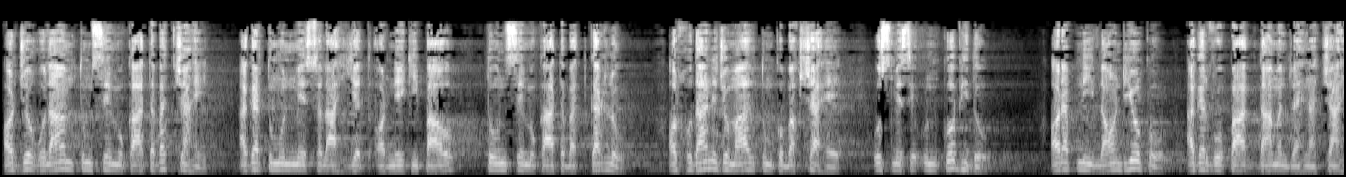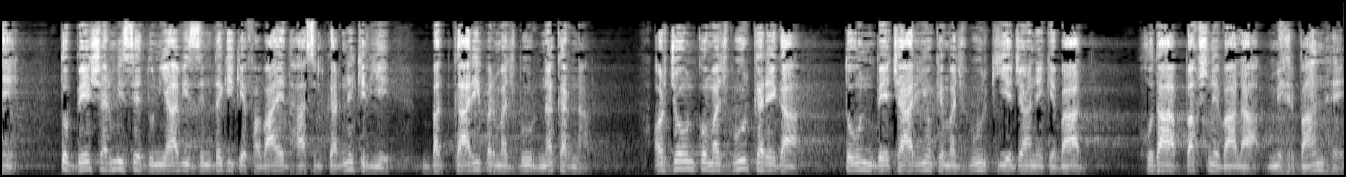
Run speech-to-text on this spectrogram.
اور جو غلام تم سے مکاتبت چاہیں، اگر تم ان میں صلاحیت اور نیکی پاؤ، تو ان سے مکاتبت کر لو۔ اور خدا نے جو مال تم کو بخشا ہے، اس میں سے ان کو بھی دو۔ اور اپنی لانڈیوں کو اگر وہ پاک دامن رہنا چاہیں، تو بے شرمی سے دنیاوی زندگی کے فوائد حاصل کرنے کے لیے بدکاری پر مجبور نہ کرنا۔ اور جو ان کو مجبور کرے گا، تو ان بیچاریوں کے مجبور کیے جانے کے بعد خدا بخشنے والا مہربان ہے۔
